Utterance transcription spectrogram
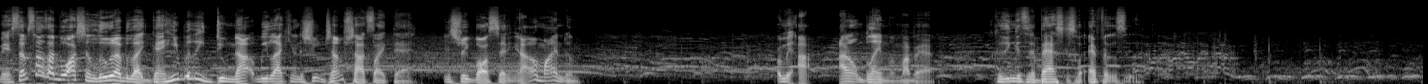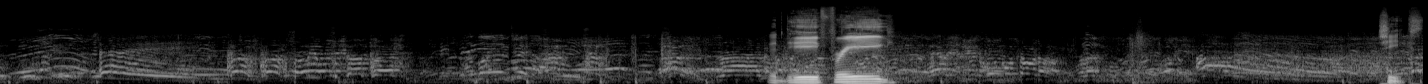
Man, sometimes I be watching Lou I be like, damn, he really do not be liking to shoot jump shots like that in street ball setting. I don't mind him. I mean, I, I don't blame him, my bad. Because he can get to the basket so effortlessly. The D Freak. Cheeks.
